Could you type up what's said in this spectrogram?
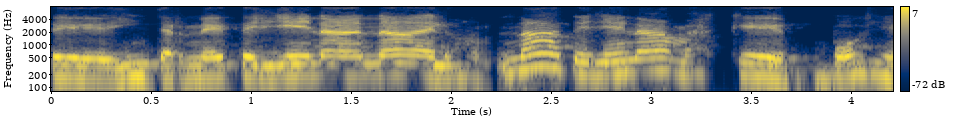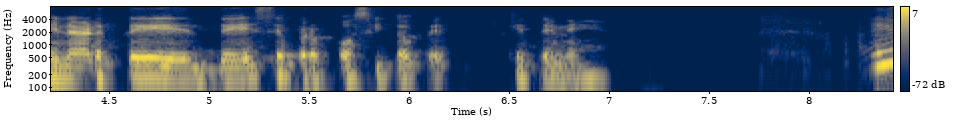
de internet te llena, nada, de nada te llena más que vos llenarte de ese propósito que, que tenés. Hay,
